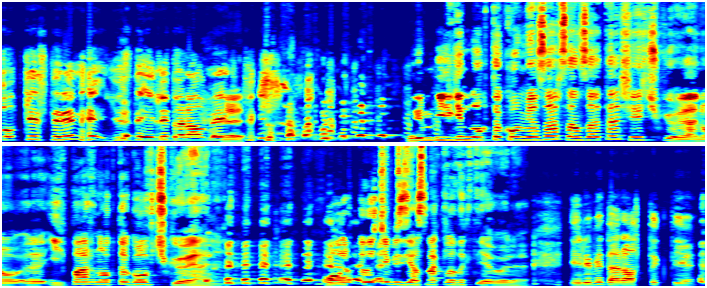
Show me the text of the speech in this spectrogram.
Podcastlerin %50 daralmaya Evet. gitmiş. Erimbilgin.com yazarsan zaten şey çıkıyor yani o e, ihbar.gov çıkıyor yani. Bu arkadaşı biz yasakladık diye böyle. Erim'i daralttık diye.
